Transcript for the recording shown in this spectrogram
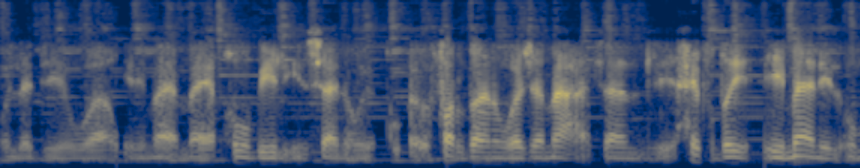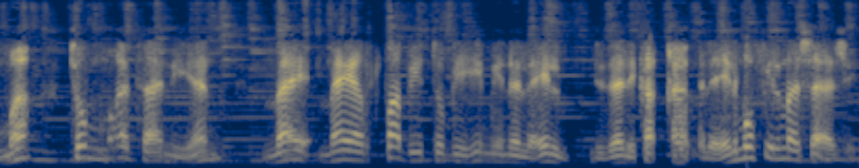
والذي هو يعني ما, ما يقوم به الإنسان فرضا وجماعة لحفظ إيمان الأمة. ثم ثانيا ما ما يرتبط به من العلم. لذلك قام العلم في المساجد.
